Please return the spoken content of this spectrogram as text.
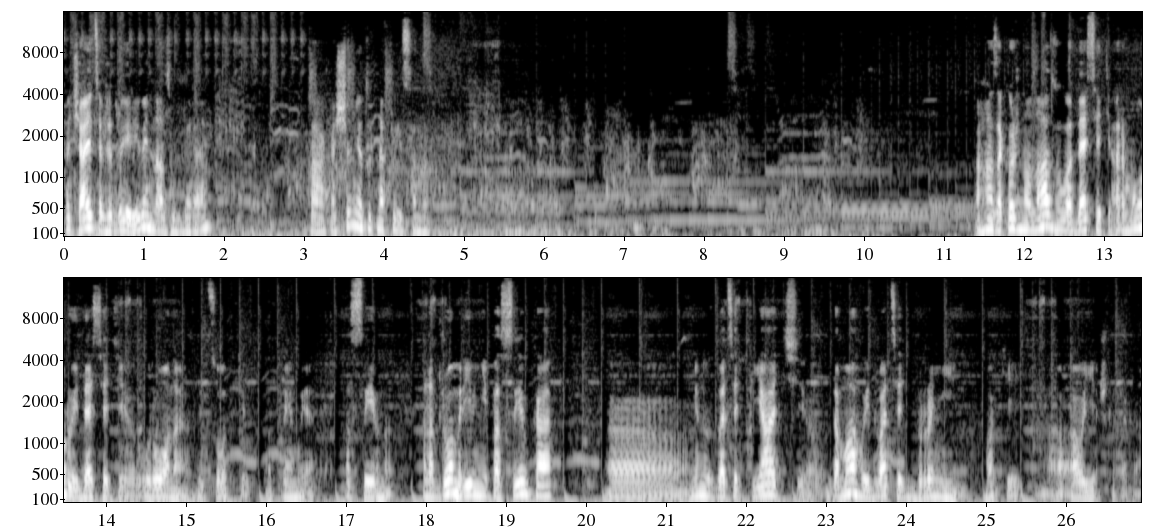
Качається, вже другий рівень назву бере. Так, а що в нього тут написано? Ага, за кожного назву 10 армору і 10 урона відсотків отримує пасивно. А на другому рівні пасивка е, мінус 25 дамагу і 20 броні. Окей. АОЄшка така.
